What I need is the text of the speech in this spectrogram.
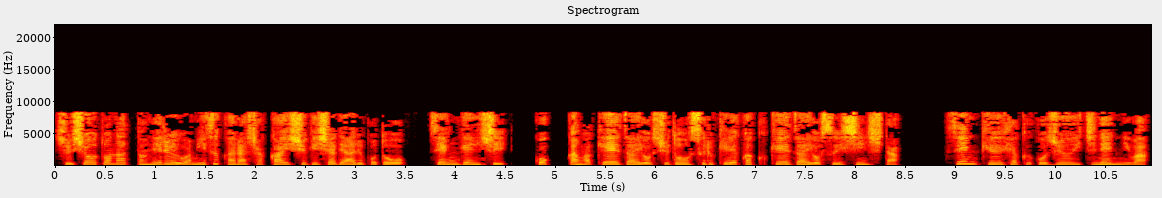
首相となったネルーは自ら社会主義者であることを宣言し、国家が経済を主導する計画経済を推進した。1951年には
